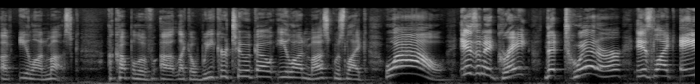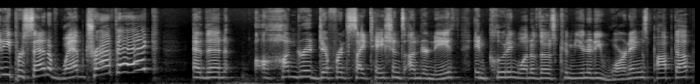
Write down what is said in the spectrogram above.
of Elon Musk a couple of, uh, like a week or two ago, Elon Musk was like, wow, isn't it great that Twitter is like 80% of web traffic? And then a hundred different citations underneath, including one of those community warnings popped up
